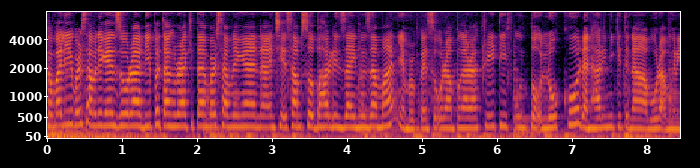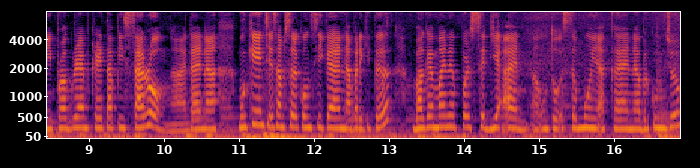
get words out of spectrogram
Kembali bersama dengan Zora di Petang Rakitan bersama dengan uh, Encik Samsul Baharin Zainul Zaman yang merupakan seorang pengarah kreatif untuk Loko dan hari ini kita nak borak mengenai program Kereta Api Sarung. Ha, dan uh, mungkin Encik Samsul kongsikan uh, pada kita bagaimana persediaan untuk semua yang akan berkunjung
